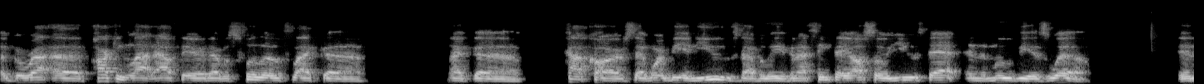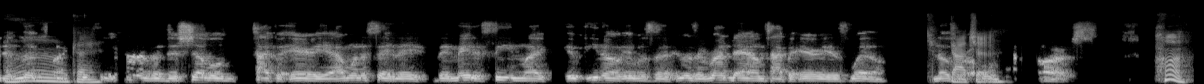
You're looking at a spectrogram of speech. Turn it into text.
a garage a parking lot out there that was full of like uh like uh cop cars that weren't being used i believe and i think they also used that in the movie as well and it oh, looks like okay. kind of a disheveled type of area. I want to say they they made it seem like it, you know it was a it was a rundown type of area as well. And those gotcha. cars. Huh.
